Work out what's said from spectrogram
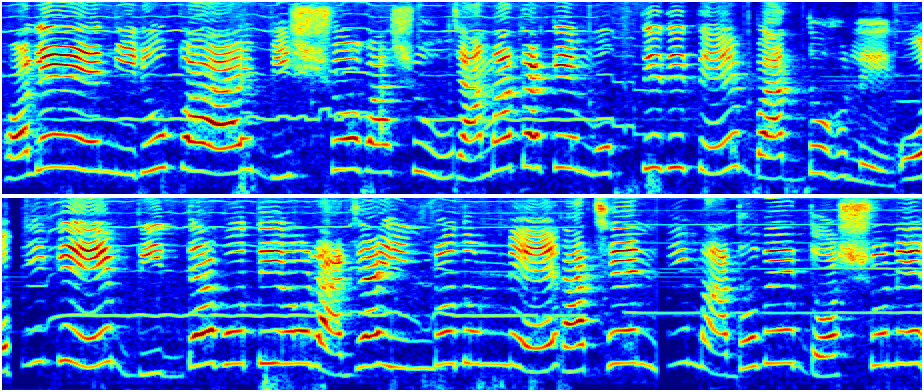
ফলে নিরুপায় বিশ্ববাসু জামাতাকে মুক্তি দিতে বাধ্য হলেন। ওদিকে বিদ্যাবতী ও রাজা ইন্দ্রদুম্নের কাছে মাধবের দর্শনের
